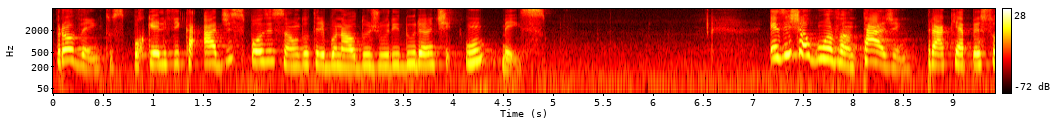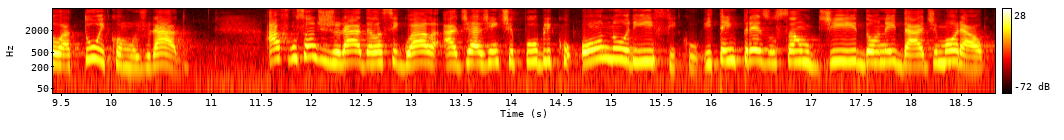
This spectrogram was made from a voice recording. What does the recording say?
proventos, porque ele fica à disposição do tribunal do júri durante um mês. Existe alguma vantagem para que a pessoa atue como jurado? A função de jurado ela se iguala à de agente público honorífico e tem presunção de idoneidade moral.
